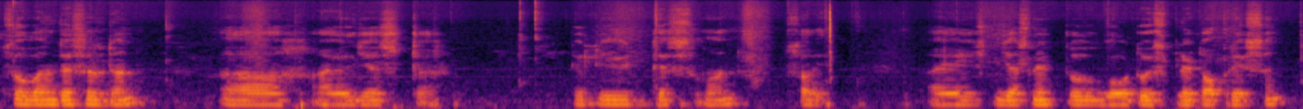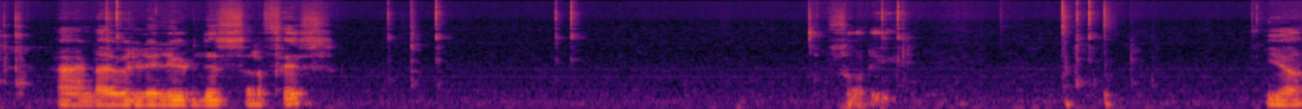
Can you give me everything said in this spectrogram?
So once this is done, uh, I will just uh, delete this one. Sorry, I just need to go to split operation and I will delete this surface. Sorry. Yeah.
